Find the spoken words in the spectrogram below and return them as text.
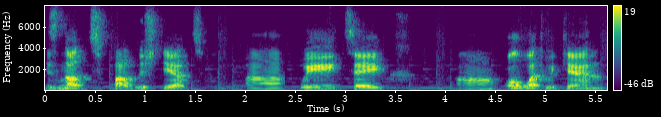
is not published yet, uh, we take uh, all what we can.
